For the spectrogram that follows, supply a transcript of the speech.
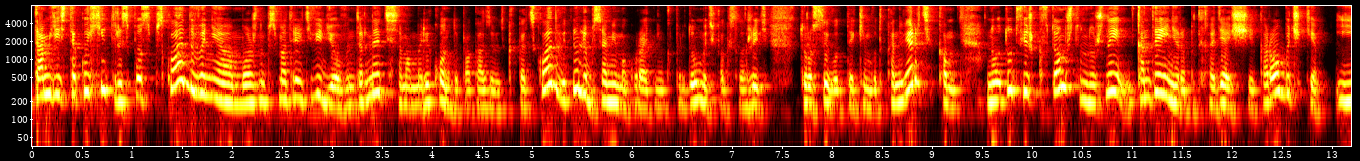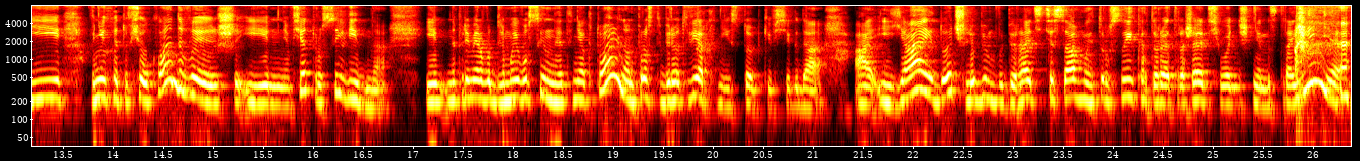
там есть такой хитрый способ складывания. Можно посмотреть видео в интернете. Сама Мариконда показывает, как это складывать. Ну, либо самим аккуратненько придумать, как сложить трусы вот таким вот конвертиком. Но тут фишка в том, что нужны контейнеры, подходящие коробочки. И в них это все укладываешь, и все трусы видно. И, например, вот для моего сына это не актуально. Он просто берет верхние стопки всегда. А и я, и дочь любим выбирать те самые трусы, которые отражают сегодняшнее настроение.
